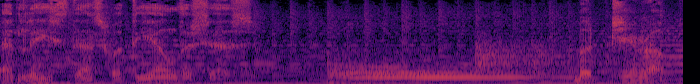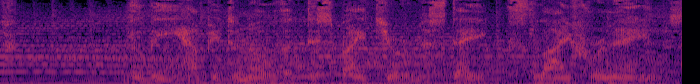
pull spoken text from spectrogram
At least that's what the Elder says. But cheer up. You'll be happy to know that despite your mistakes, life remains.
